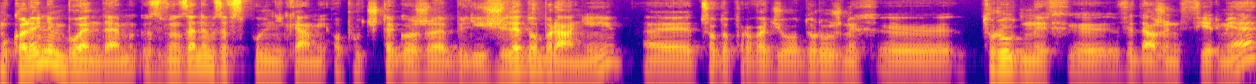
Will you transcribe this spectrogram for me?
Bo kolejnym błędem związanym ze wspólnikami, oprócz tego, że byli źle dobrani, e, co doprowadziło do różnych e, trudnych e, wydarzeń w firmie,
